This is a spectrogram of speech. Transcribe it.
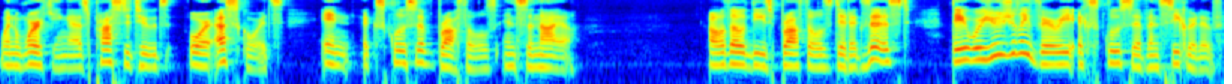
when working as prostitutes or escorts in exclusive brothels in Sana'a. Although these brothels did exist, they were usually very exclusive and secretive,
